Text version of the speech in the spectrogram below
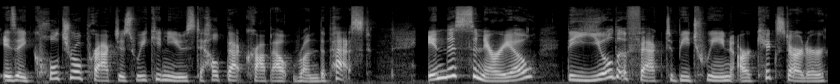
is a cultural practice we can use to help that crop outrun the pest. In this scenario, the yield effect between our Kickstarter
